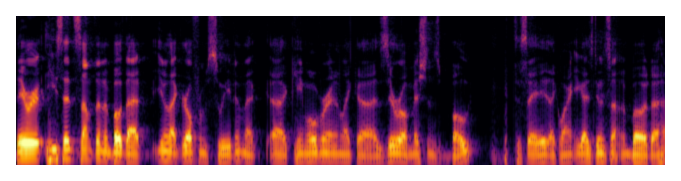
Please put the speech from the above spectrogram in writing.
they were he said something about that you know that girl from Sweden that uh, came over in like a zero emissions boat to say like why aren't you guys doing something about uh,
